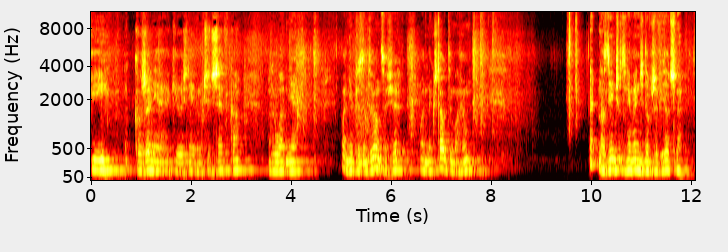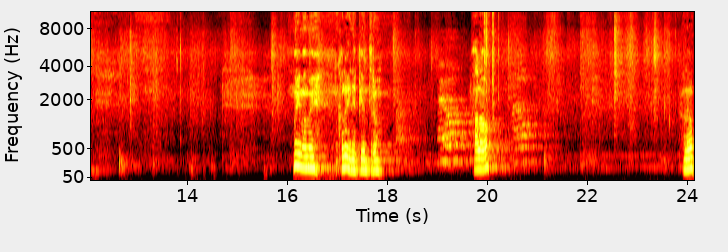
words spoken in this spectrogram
I korzenie jakiegoś, nie wiem, czy drzewka, ale ładnie, ładnie prezentujące się, ładne kształty mają. Na zdjęciu to nie będzie dobrze widoczne. No i mamy kolejne piętro. Halo? Halo?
